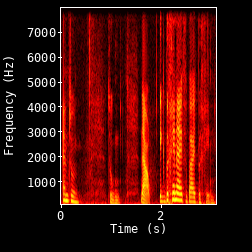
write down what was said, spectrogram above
En toen? Toen. Nou, ik begin even bij het begin.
